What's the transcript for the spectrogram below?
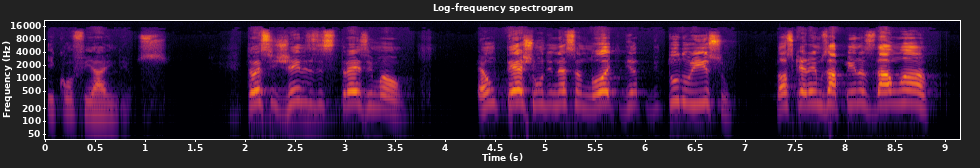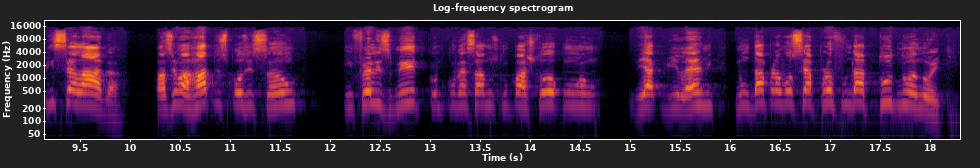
e confiar em Deus. Então, esse Gênesis 3, irmão, é um texto onde nessa noite, diante de tudo isso, nós queremos apenas dar uma pincelada, fazer uma rápida exposição. Infelizmente, como conversávamos com o pastor, com o Diácono Guilherme, não dá para você aprofundar tudo numa noite.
